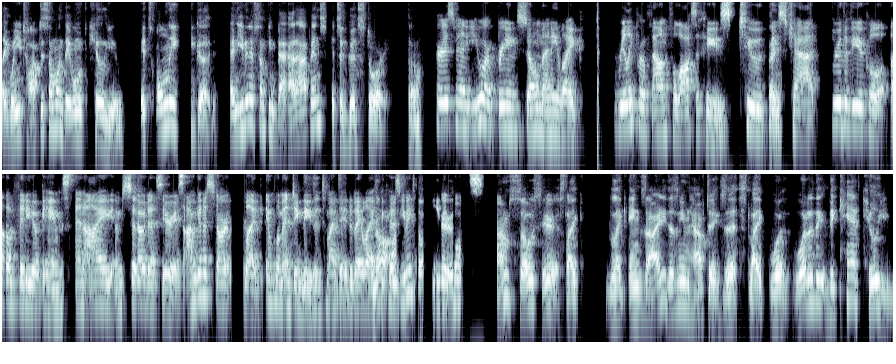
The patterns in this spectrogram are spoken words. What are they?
like when you talk to someone, they won't kill you. It's only good. And even if something bad happens, it's a good story. So Curtis, man, you are bringing so many like really profound philosophies to this chat through the vehicle of video games, and I am so dead serious. I'm gonna start like implementing these into my day to day life No, because I'm you make so really good points. I'm so serious. Like like anxiety doesn't even have to exist. Like what what are they? They can't kill you.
